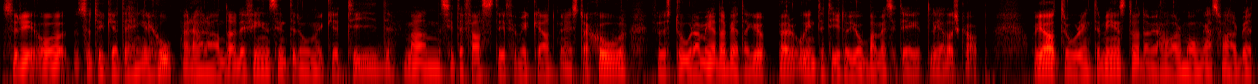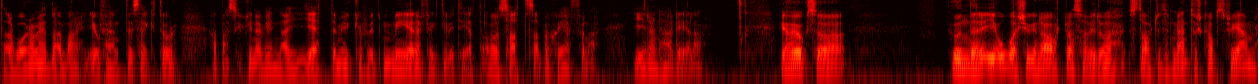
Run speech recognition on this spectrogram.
så, det, och, så tycker jag att det hänger ihop med det här andra. Det finns inte nog mycket tid. Man sitter fast i för mycket administration, för stora medarbetargrupper och inte tid att jobba med sitt eget ledarskap. Och jag tror inte minst då när vi har många som arbetar, våra medlemmar i offentlig sektor, att man ska kunna vinna jättemycket och få ut mer effektivitet av att satsa på cheferna i den här delen. Vi har ju också under i år, 2018, så har vi då startat ett mentorskapsprogram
